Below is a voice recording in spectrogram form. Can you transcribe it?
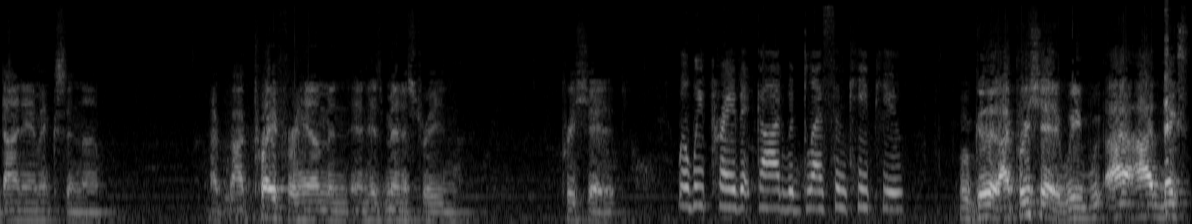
Dynamics, and uh, I, I pray for him and, and his ministry, and appreciate it. Well, we pray that God would bless and keep you. Well, good. I appreciate it. We, we I, I next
